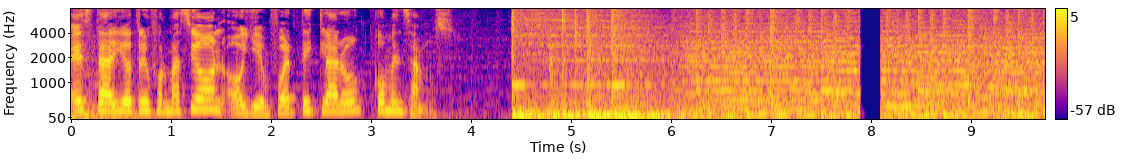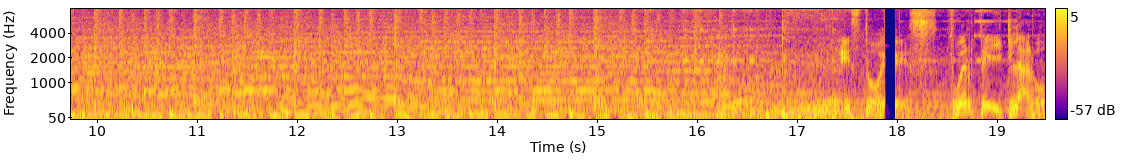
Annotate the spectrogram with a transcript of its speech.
Esta y otra información hoy en Fuerte y Claro comenzamos. Fuerte y Claro.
